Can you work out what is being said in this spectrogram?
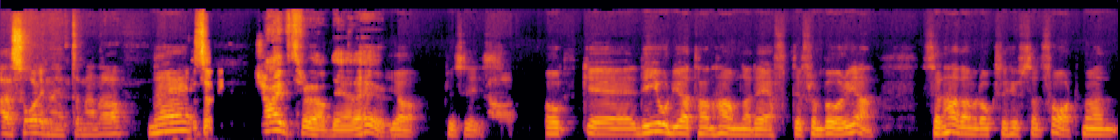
Jag såg den inte, men ja. Nej, drive through av det, eller hur? Ja, precis. Och eh, det gjorde ju att han hamnade efter från början. Sen hade han väl också hyfsad fart, men,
